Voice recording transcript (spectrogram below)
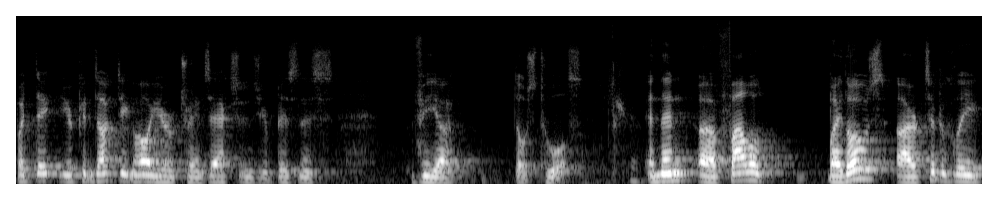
but they, you're conducting all your transactions, your business via those tools. And then uh, followed by those are typically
